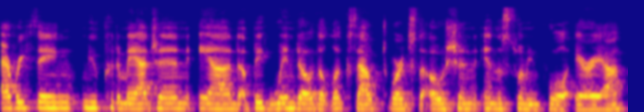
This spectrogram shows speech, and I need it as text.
everything you could imagine and a big window that looks out towards the ocean in the swimming pool area.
